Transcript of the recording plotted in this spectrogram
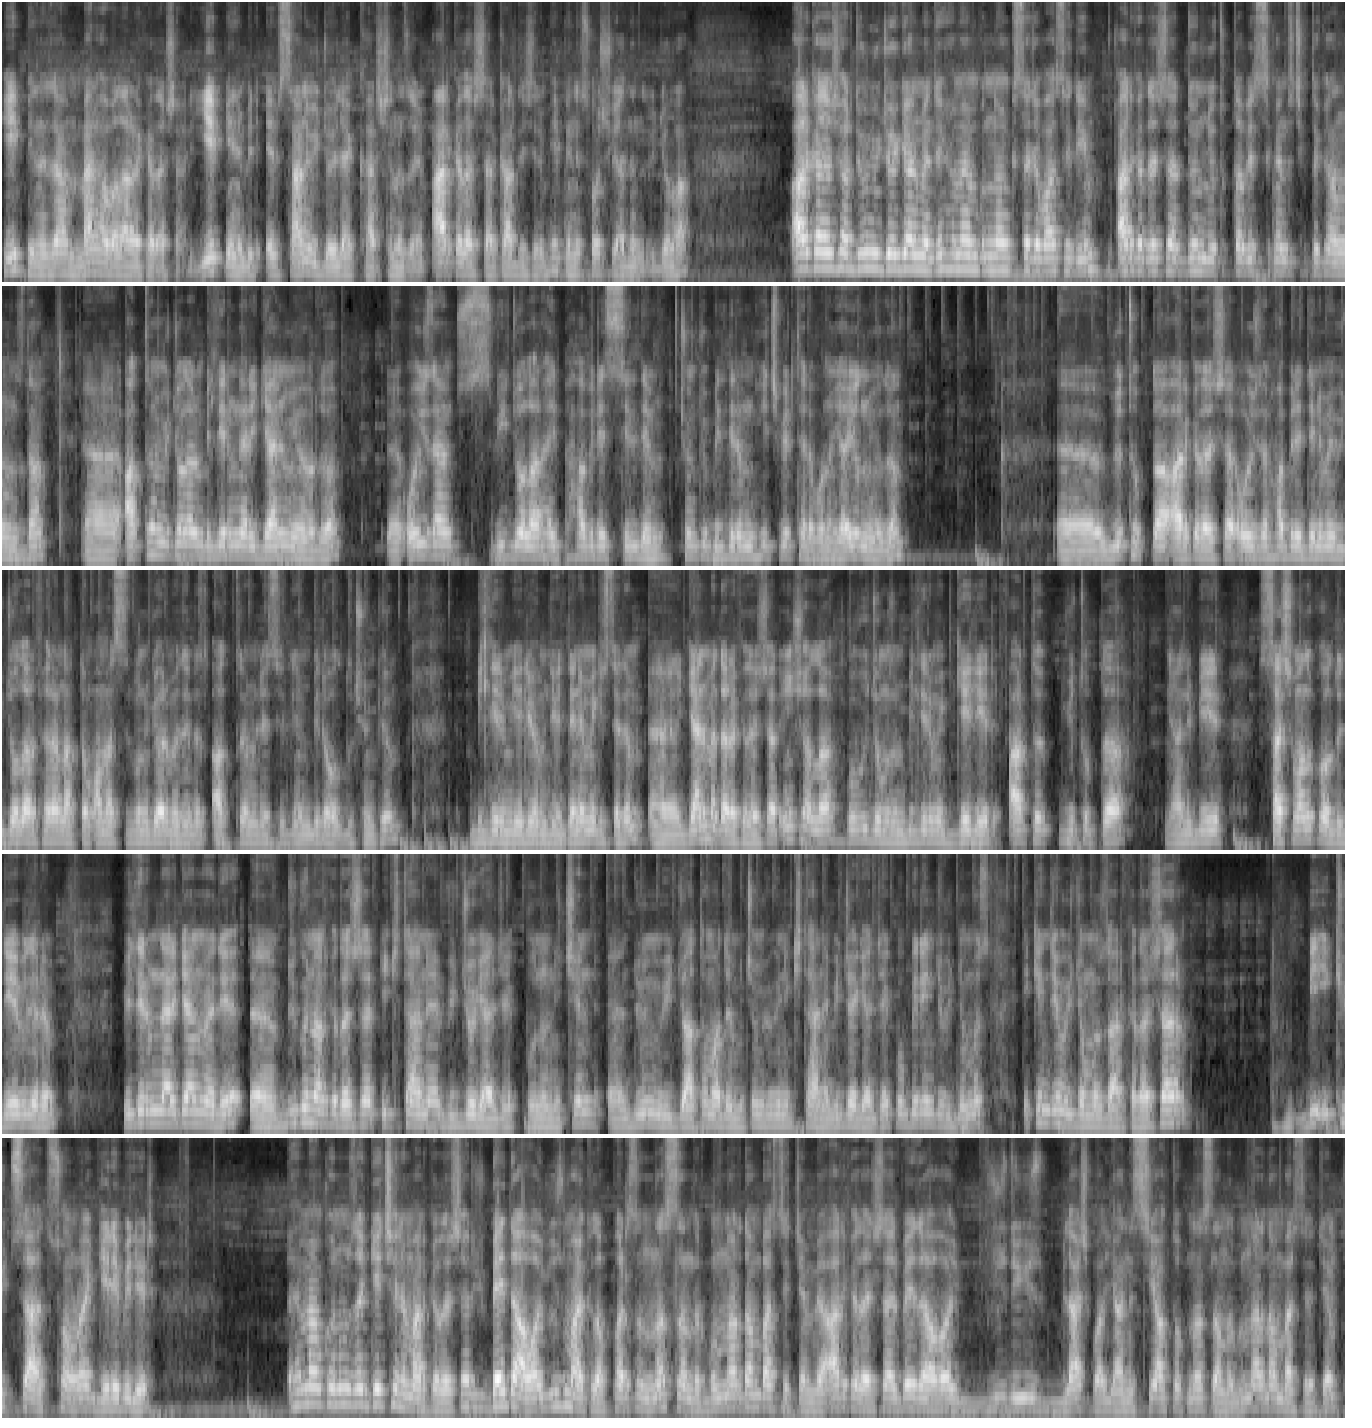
Hepinize merhabalar arkadaşlar. Yepyeni bir efsane video ile karşınızdayım. Arkadaşlar, kardeşlerim hepiniz hoş geldiniz videoma. Arkadaşlar dün video gelmedi. Hemen bundan kısaca bahsedeyim. Arkadaşlar dün YouTube'da bir sıkıntı çıktı kanalımızda. Ee, attığım videoların bildirimleri gelmiyordu. Ee, o yüzden videolar habire sildim. Çünkü bildirimin hiçbir telefona yayılmıyordu. Ee, YouTube'da arkadaşlar o yüzden habire deneme videolar falan attım ama siz bunu görmediniz. Attığım ile sildiğim bir oldu çünkü. Bildirim geliyor mu diye denemek istedim. Ee, gelmedi arkadaşlar. İnşallah bu videomuzun bildirimi gelir. Artık YouTube'da yani bir saçmalık oldu diyebilirim. Bildirimler gelmedi. Ee, bugün arkadaşlar iki tane video gelecek bunun için. Ee, dün video atamadığım için bugün iki tane video gelecek. Bu birinci videomuz. İkinci videomuz da arkadaşlar bir 2-3 saat sonra gelebilir. Hemen konumuza geçelim arkadaşlar. Bedava 100 Michael'a parasını nasıl alınır bunlardan bahsedeceğim ve arkadaşlar bedava %100 Blash Ball yani siyah top nasıl alınır bunlardan bahsedeceğim.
